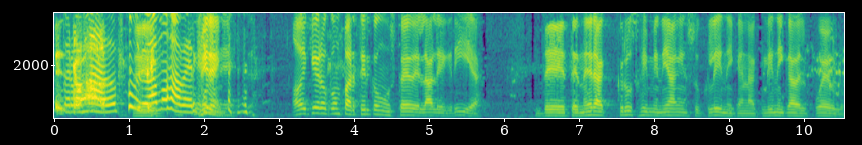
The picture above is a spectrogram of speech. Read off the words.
Pero amado, vamos a ver. qué- Miren, hoy quiero compartir con ustedes la alegría de tener a Cruz Jiminián en su clínica, en la clínica del pueblo,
